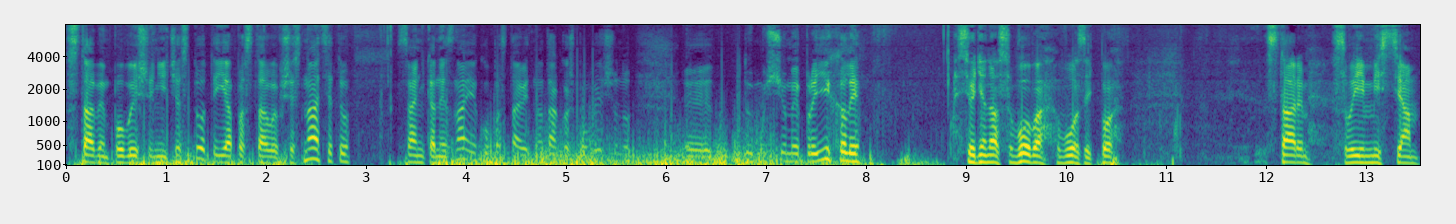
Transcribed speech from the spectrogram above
Ставимо повишені частоти. Я поставив 16. Санька не знає, яку поставити, але також повишену. Е, Тому що ми приїхали. Сьогодні нас Вова возить по старим своїм місцям.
